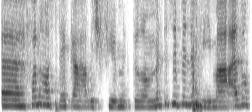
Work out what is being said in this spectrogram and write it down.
Äh, von Horst Becker habe ich viel mitgenommen, mit Sibylle Wiemer. Also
